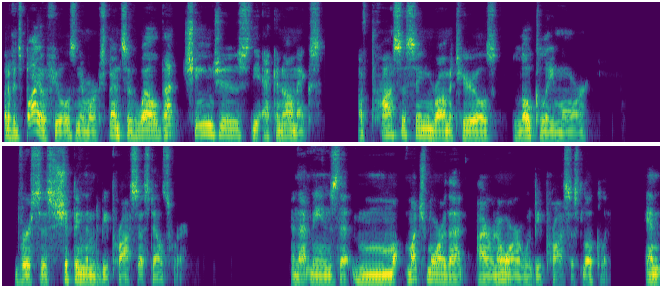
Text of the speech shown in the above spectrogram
But if it's biofuels and they're more expensive, well, that changes the economics of processing raw materials locally more versus shipping them to be processed elsewhere. And that means that m- much more of that iron ore would be processed locally. And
